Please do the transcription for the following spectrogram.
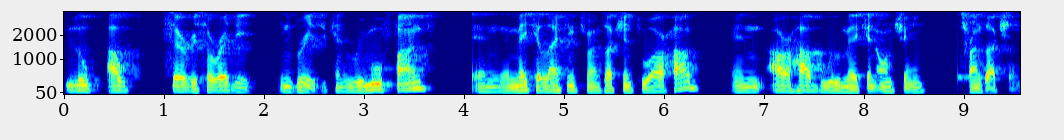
loop out service already in Breez. You can remove funds and make a Lightning transaction to our hub, and our hub will make an on-chain transaction.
